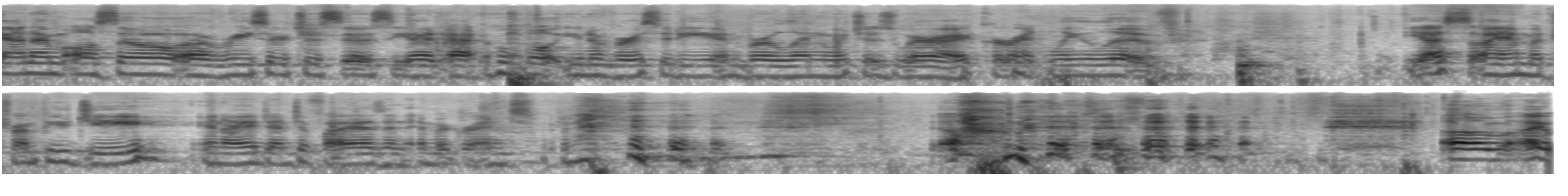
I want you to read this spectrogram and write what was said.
And I'm also a research associate at Humboldt University in Berlin, which is where I currently live. Yes, I am a Trumpugee, and I identify as an immigrant. um, Um, I,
